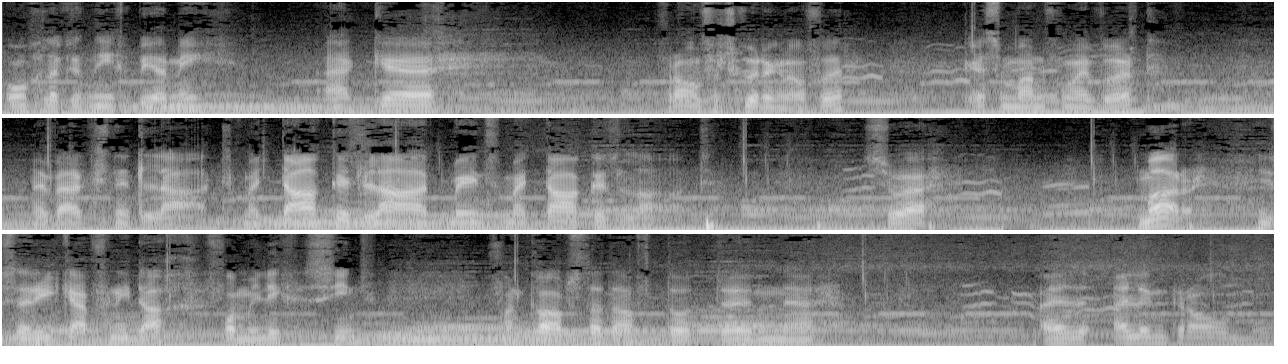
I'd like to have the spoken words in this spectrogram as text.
ongelukkig nie gebeur nie. Ek uh vra om verskoning daarvoor. Ek is 'n man van my woord. My werk is net laat. My taak is laat, mense, my taak is laat. So maar hier is 'n recap van die dag, familie gesien van Kaapstad af tot in uh Ellen Kralmo.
